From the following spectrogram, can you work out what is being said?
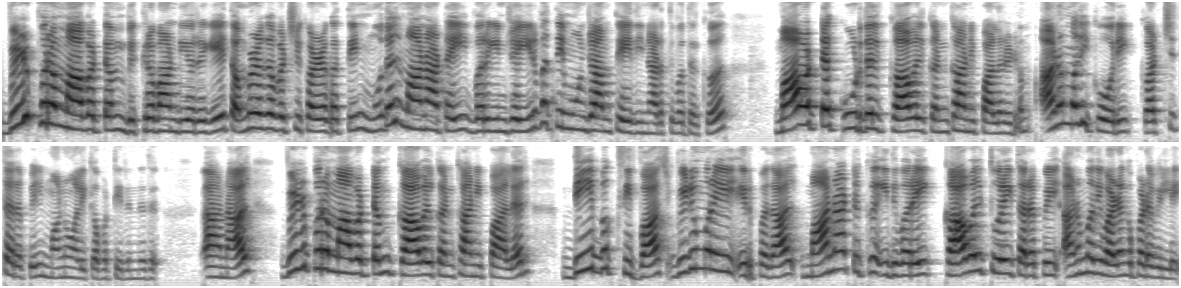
விழுப்புரம் மாவட்டம் விக்கிரவாண்டி அருகே தமிழக வெற்றி கழகத்தின் முதல் மாநாட்டை வருகின்ற இருபத்தி மூன்றாம் தேதி நடத்துவதற்கு மாவட்ட கூடுதல் காவல் கண்காணிப்பாளரிடம் அனுமதி கோரி கட்சி தரப்பில் மனு அளிக்கப்பட்டிருந்தது. ஆனால் விழுப்புரம் மாவட்டம் காவல் கண்காணிப்பாளர் தீபக் சிவாஜ் விடுமுறையில் இருப்பதால் மாநாட்டுக்கு இதுவரை காவல்துறை தரப்பில் அனுமதி வழங்கப்படவில்லை.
